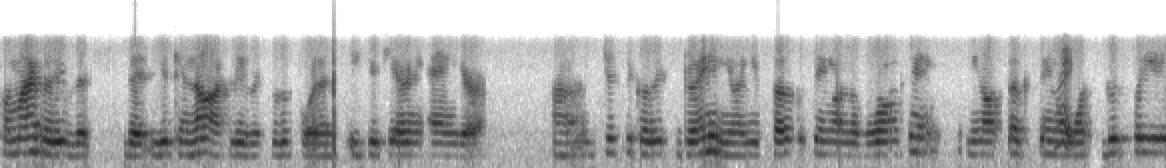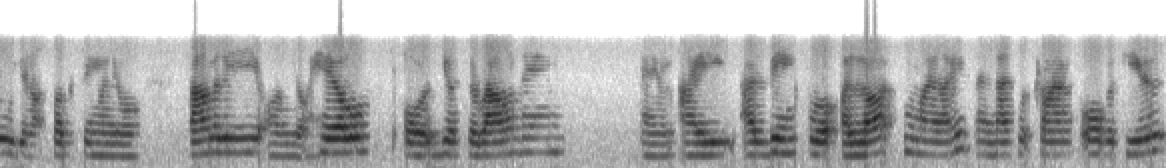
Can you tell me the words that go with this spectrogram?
From my belief that, that you cannot live it to the fullest if you're carrying anger, uh, just because it's draining you and you're focusing on the wrong things. You're not focusing Right. on what's good for you. You're not focusing on your family, on your health, or your surroundings. And I, I've been through a lot in my life, and that's what triumphed over tears.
